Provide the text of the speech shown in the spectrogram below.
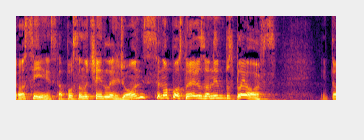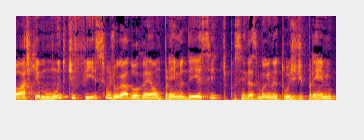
Então, assim, você tá apostando no Chandler Jones, você não apostou em Arizona indo pros playoffs. Então, acho que é muito difícil um jogador ganhar um prêmio desse, tipo assim, dessa magnitude de prêmio,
